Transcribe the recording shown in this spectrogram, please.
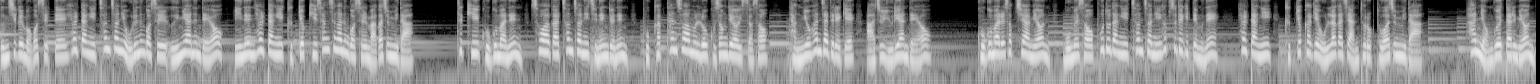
음식을 먹었을 때 혈당이 천천히 오르는 것을 의미하는데요. 이는 혈당이 급격히 상승하는 것을 막아줍니다. 특히 고구마는 소화가 천천히 진행되는 복합 탄수화물로 구성되어 있어서 당뇨 환자들에게 아주 유리한데요. 고구마를 섭취하면 몸에서 포도당이 천천히 흡수되기 때문에 혈당이 급격하게 올라가지 않도록 도와줍니다. 한 연구에 따르면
